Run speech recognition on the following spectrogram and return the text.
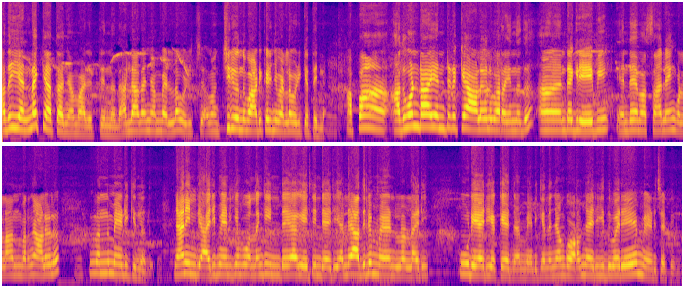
അത് ഈ എണ്ണയ്ക്കകത്താണ് ഞാൻ വഴറ്റുന്നത്. അല്ലാതെ ഞാൻ വെള്ളം ഒഴിച്ച് ഇച്ചിരി ഒന്ന് വാടിക്കഴിഞ്ഞ് വെള്ളം ഒഴിക്കത്തില്ല. അപ്പോൾ അതുകൊണ്ടാണ് എന്റെ ഇടയ്ക്ക് ആളുകൾ പറയുന്നത് എന്റെ ഗ്രേവിയും എന്റെ മസാലയും കൊള്ളാമെന്ന് പറഞ്ഞ ആളുകൾ വന്ന് മേടിക്കുന്നത്. ഞാൻ ഇന്ത്യ അരി മേടിക്കുമ്പോൾ ഒന്നെങ്കിൽ ഇന്ത്യ ഗേറ്റിന്റെ അരി അല്ലെ അതിലും മേളിലുള്ള അരി കൂടിയ അരിയൊക്കെയാണ് ഞാൻ മേടിക്കുന്നത്. ഞാൻ കുറഞ്ഞ അരി ഇതുവരെയും മേടിച്ചിട്ടില്ല.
